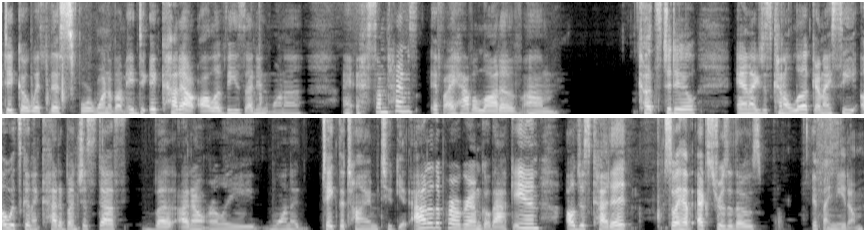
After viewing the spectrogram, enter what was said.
did go with this for one of them. It, it cut out all of these. I didn't want to. Sometimes if I have a lot of um, cuts to do and I just kind of look and I see, oh, it's going to cut a bunch of stuff, but I don't really want to take the time to get out of the program, go back in. I'll just cut it. So I have extras of those if I need them.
